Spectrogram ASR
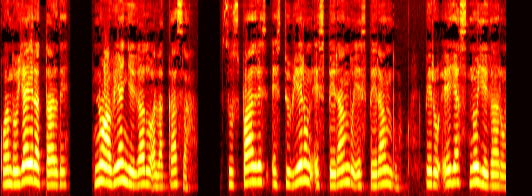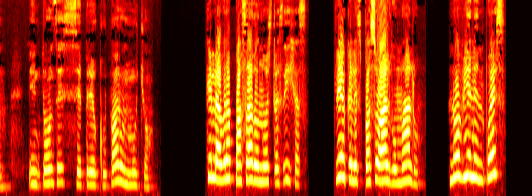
Cuando ya era tarde, no habían llegado a la casa. Sus padres estuvieron esperando y esperando, pero ellas no llegaron. Entonces se preocuparon mucho. ¿Qué le habrá pasado a nuestras hijas? Creo que les pasó algo malo. ¿No vienen, pues?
